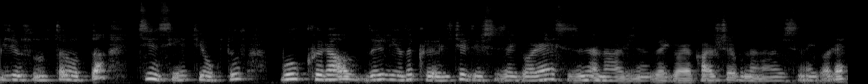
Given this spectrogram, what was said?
biliyorsunuz tarotta cinsiyet yoktur. Bu kraldır ya da kraliçedir size göre, sizin enerjinize göre, karşı tarafın enerjisine göre.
